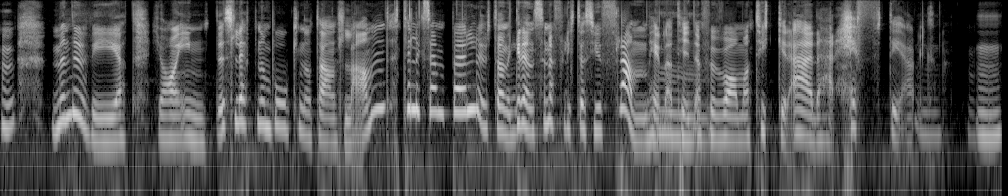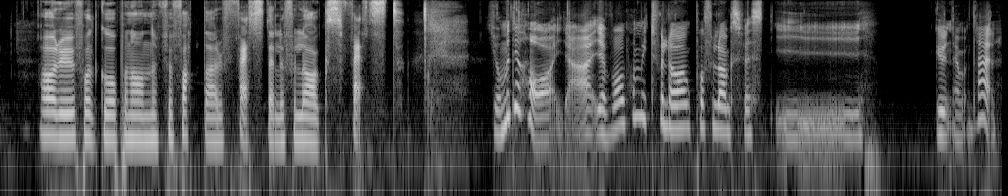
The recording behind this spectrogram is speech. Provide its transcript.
Men du vet, jag har inte släppt någon bok i något annat land till exempel, utan gränserna flyttas ju fram hela Mm. tiden för vad man tycker är det här häftiga. Liksom. Mm. Har du fått gå på någon författarfest eller förlagsfest? Jo men det har jag. Jag var på mitt förlag på förlagsfest i... Gud, när jag var där?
